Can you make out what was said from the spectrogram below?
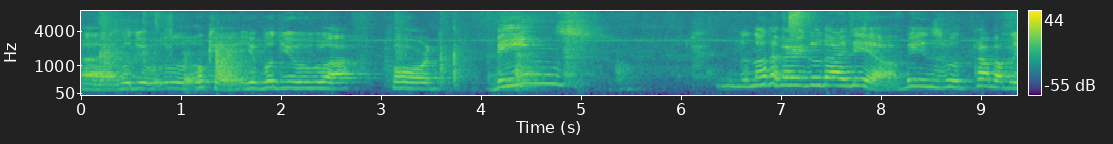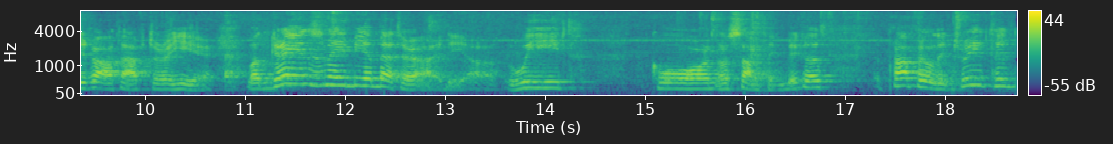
Uh, would you okay? You, would you uh, hoard beans? Not a very good idea. Beans would probably rot after a year, but grains may be a better idea. Wheat, corn, or something because properly treated,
